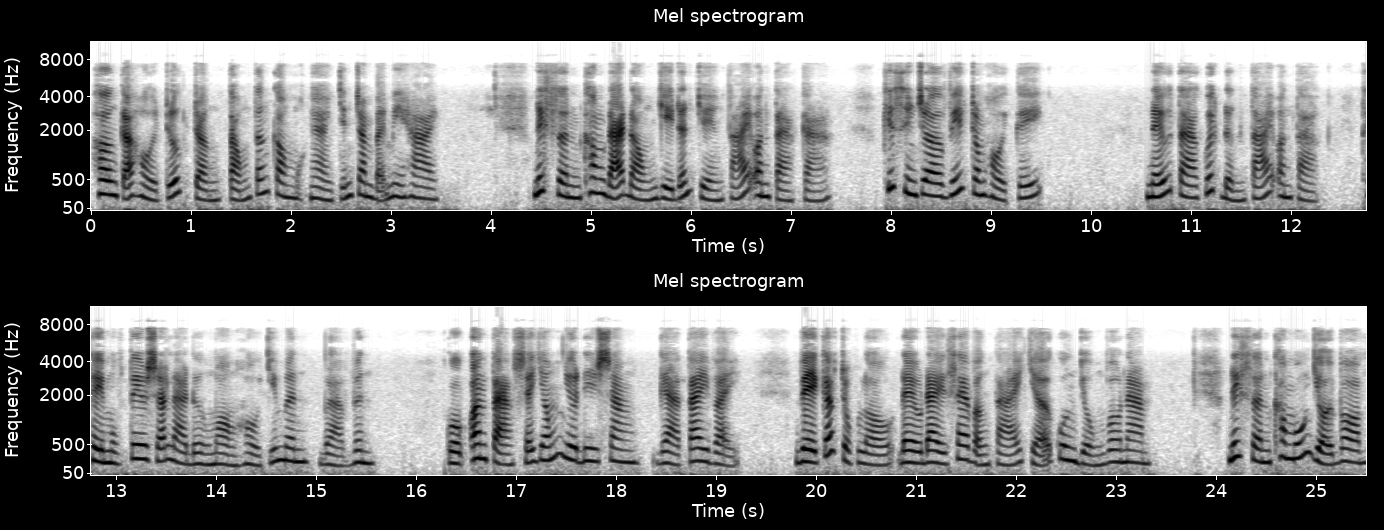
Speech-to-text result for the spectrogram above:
hơn cả hồi trước trận tổng tấn công 1972. Nixon không đã động gì đến chuyện tái oanh tạc cả. Kissinger viết trong hồi ký Nếu ta quyết định tái oanh tạc thì mục tiêu sẽ là đường mòn Hồ Chí Minh và Vinh. Cuộc oanh tạc sẽ giống như đi săn, gà tay vậy, vì các trục lộ đều đầy xe vận tải chở quân dụng vô Nam. Nixon không muốn dội bom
